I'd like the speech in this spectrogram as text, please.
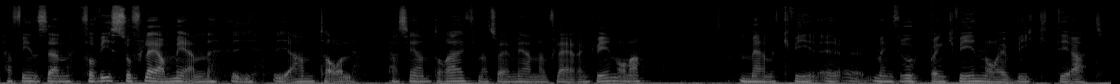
här finns en förvisso fler män i, i antal patienter räknat så är männen fler än kvinnorna. Men, kvin, eh, men gruppen kvinnor är viktig att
